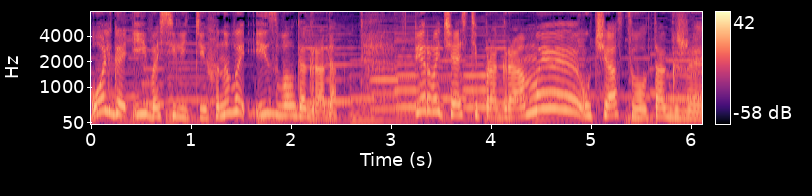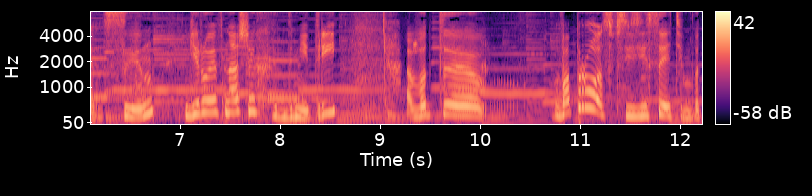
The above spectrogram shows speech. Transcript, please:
Ольга и Василий Тихоновы из Волгограда. В первой части программы участвовал также сын героев наших, Дмитрий. А Вот э, вопрос в связи с этим. Вот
